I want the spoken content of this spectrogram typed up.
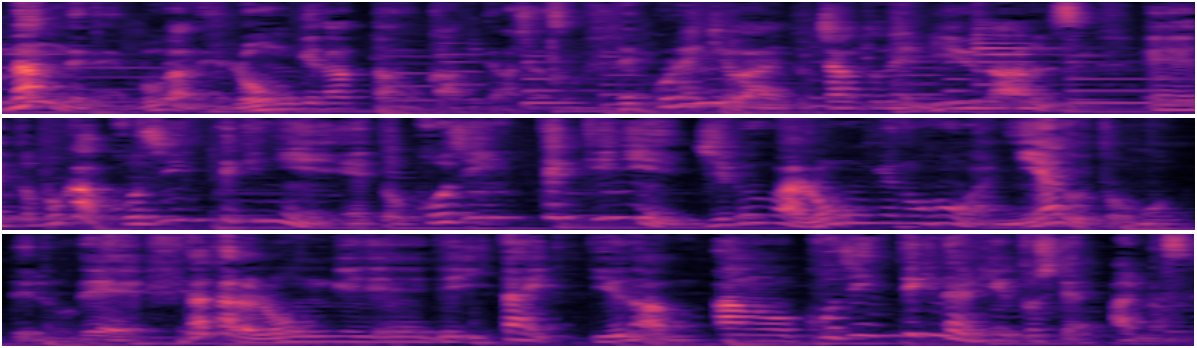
なんでね、僕はね、ロン毛だったのかって話なんですよ。で、これには、えっと、ちゃんとね、理由があるんです。えっ、と、僕は個人的に、えっと、個人的に自分はロン毛の方が似合うと思ってるので、だからロン毛でいたいっていうのは、あの、個人的な理由としてあります。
